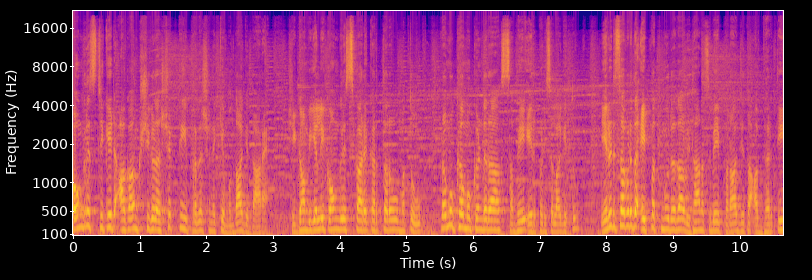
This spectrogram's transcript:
ಕಾಂಗ್ರೆಸ್ ಟಿಕೆಟ್ ಆಕಾಂಕ್ಷಿಗಳ ಶಕ್ತಿ ಪ್ರದರ್ಶನಕ್ಕೆ ಮುಂದಾಗಿದ್ದಾರೆ. ಶಿಗಾಮಿಯಲ್ಲಿ ಕಾಂಗ್ರೆಸ್ ಕಾರ್ಯಕರ್ತರು ಮತ್ತು ಪ್ರಮುಖ ಮುಖಂಡರ ಸಭೆ ಏರ್ಪಡಿಸಲಾಗಿತ್ತು. ಎರಡು ಸಾವಿರದ ಇಪ್ಪತ್ಮೂರರ ವಿಧಾನಸಭೆ ಪರಾಜಿತ ಅಭ್ಯರ್ಥಿ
